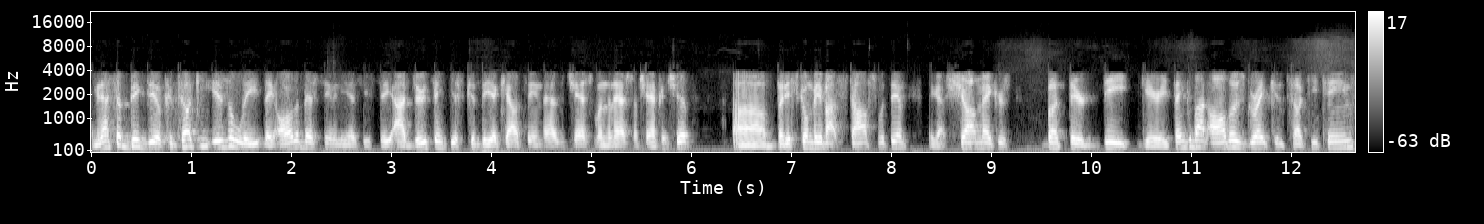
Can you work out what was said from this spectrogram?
I mean, that's a big deal. Kentucky is elite. They are the best team in the SEC. I do think this could be a Cal team that has a chance to win the national championship. Uh, but it's going to be about stops with them. They got shot makers, but they're deep, Gary. Think about all those great Kentucky teams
